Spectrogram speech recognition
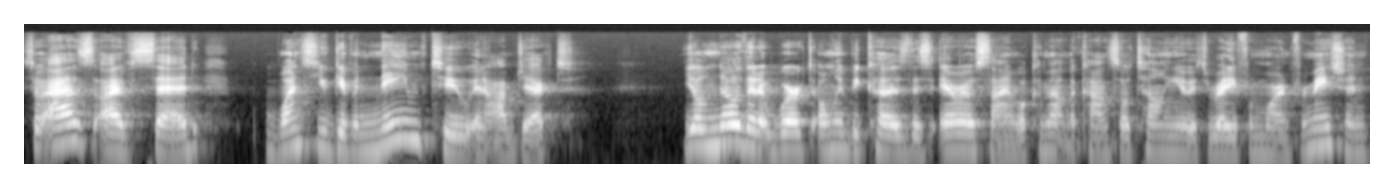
So as I've said, once you give a name to an object, you'll know that it worked only because this arrow sign will come out in the console telling you it's ready for more information.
